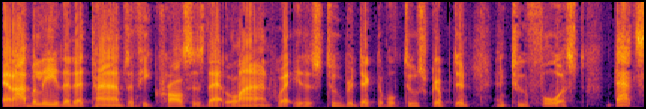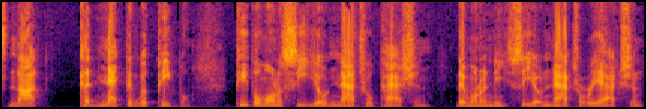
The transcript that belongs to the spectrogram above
And I believe that at times, if he crosses that line where it is too predictable, too scripted, and too forced, that's not connecting with people. People want to see your natural passion. They want to need, see your natural reaction,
